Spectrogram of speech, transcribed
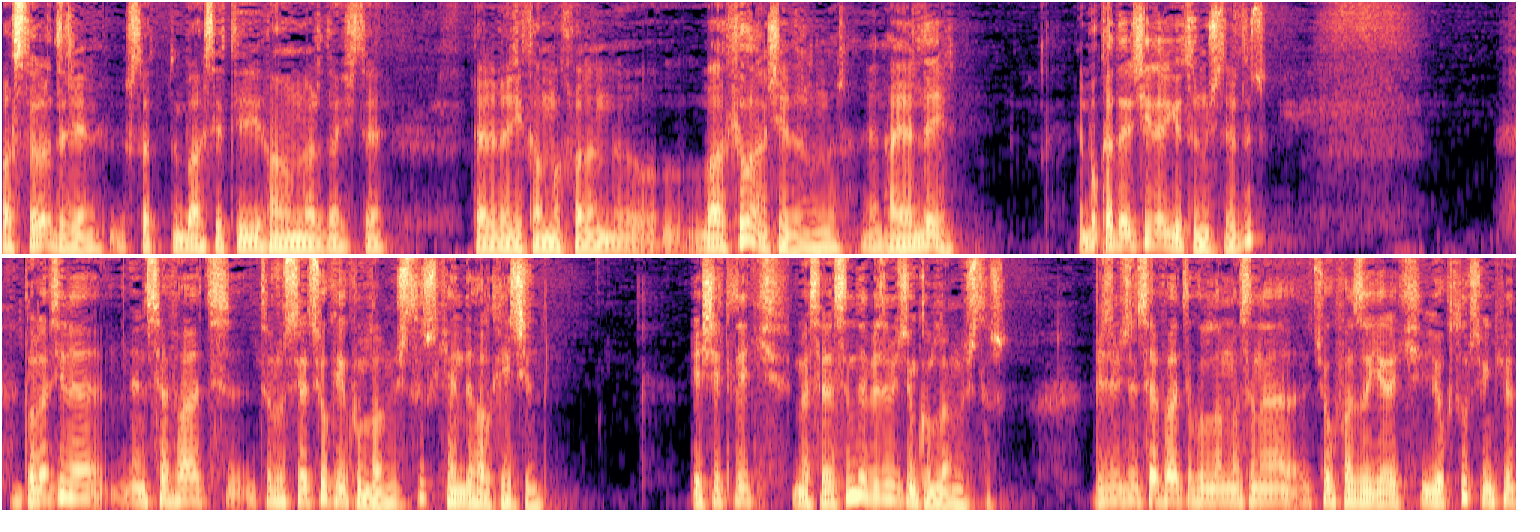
Vasıtalardır yani. Üstad'ın bahsettiği hanımlarda işte beraber yıkanmak falan vaki olan şeyler bunlar. Yani hayal değil. Yani bu kadar işi götürmüşlerdir. Dolayısıyla yani sefaat Rusya çok iyi kullanmıştır kendi halkı için. Eşitlik meselesini de bizim için kullanmıştır. Bizim için sefaati kullanmasına çok fazla gerek yoktur çünkü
